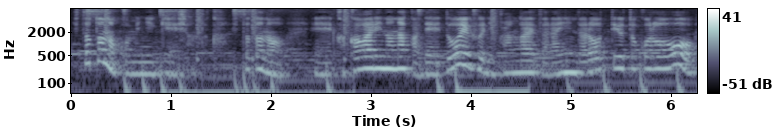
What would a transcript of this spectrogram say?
人とのコミュニケーションと人との、えー関わりの中でどういうふうに考えたらいいんだろうっていうところを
